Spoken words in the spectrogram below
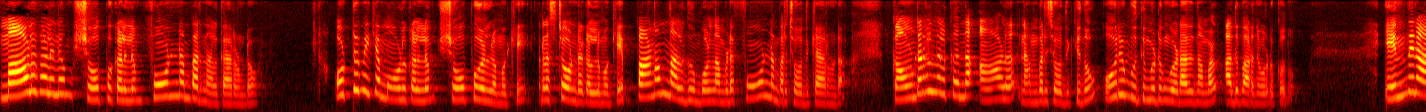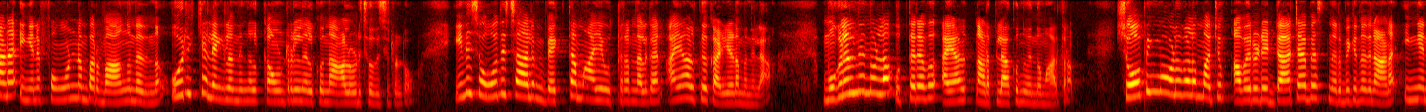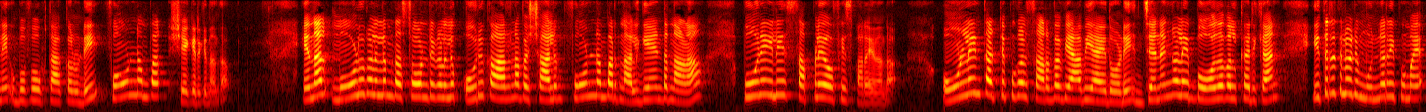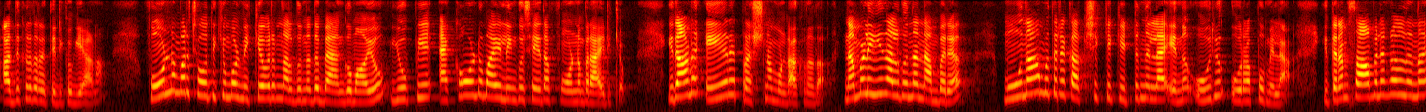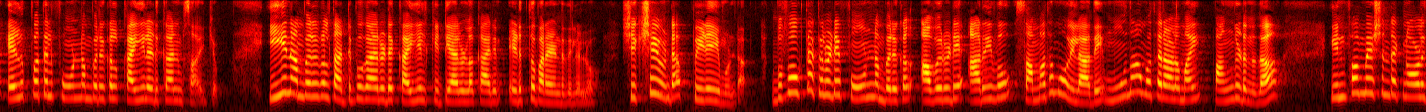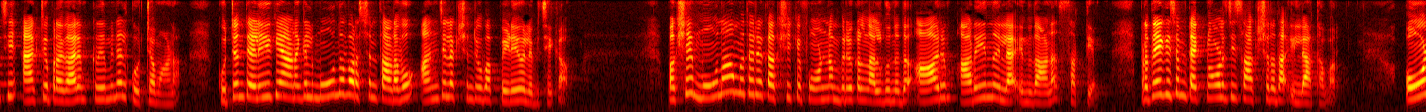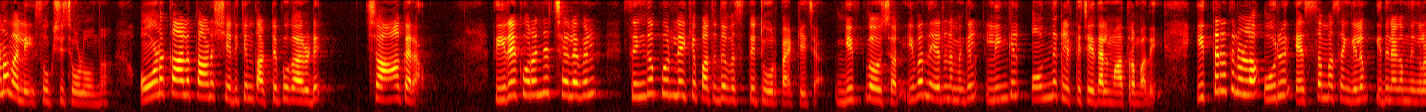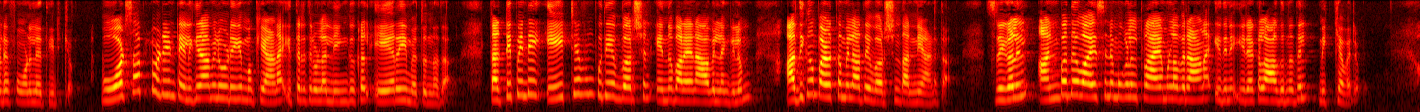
മാളുകളിലും ഷോപ്പുകളിലും phone number നൽകാറുണ്ടോ? ഒട്ടുമിക്ക മോളുകളിലും ഷോപ്പുകളിലുമൊക്കെ റെസ്റ്റോറന്റുകളിലുമൊക്കെ പണം നൽകുമ്പോൾ നമ്മുടെ ഫോൺ നമ്പർ ചോദിക്കാറുണ്ട്. കൗണ്ടറിൽ നിൽക്കുന്ന ആൾ നമ്പർ ചോദിക്കുന്നു. ഒരു ബുദ്ധിമുട്ടും കൂടാതെ നമ്മൾ അത് പറഞ്ഞു കൊടുക്കുന്നു. എന്തിനാണ് ഇങ്ങനെ ഫോൺ നമ്പർ വാങ്ങുന്നതെന്ന് ഒരിക്കലെങ്കിലും നിങ്ങൾ കൗണ്ടറിൽ നിൽക്കുന്ന ആളോട് ചോദിച്ചിട്ടുണ്ടോ? ഇനി ചോദിച്ചാലും വ്യക്തമായ ഉത്തരം നൽകാൻ അയാൾക്ക് കഴിയണമെന്നില്ല. മുകളിൽ നിന്നുള്ള ഉത്തരവ് അയാൾ നടപ്പിലാക്കുന്നു എന്ന് മാത്രം. ഷോപ്പിംഗ് മാളുകളും മറ്റും അവരുടെ ഡാറ്റാബേസ് നിർമ്മിക്കുന്നതിനാണ് ഇങ്ങനെ ഉപഭോക്താക്കളുടെ ഫോൺ നമ്പർ ശേഖരിക്കുന്നത്. എന്നാൽ മോളുകളിലും റെസ്റ്റോറന്റുകളിലും ഒരു കാരണവശാലും ഫോൺ നമ്പർ നൽകേണ്ടെന്നാണ് പൂനെയിലെ സപ്ലൈ ഓഫീസ് പറയുന്നത്. ഓൺലൈൻ തട്ടിപ്പുകൾ സർവവ്യാപിയായതോടെ ജനങ്ങളെ ബോധവൽക്കരിക്കാൻ ഇത്തരത്തിലൊരു മുന്നറിയിപ്പുമായി അധികൃതർ എത്തിയിരിക്കുകയാണ്. ഫോൺ നമ്പർ ചോദിക്കുമ്പോൾ മിക്കവരും നൽകുന്നത് ബാങ്കുമായോ യു പി ഐ അക്കൗണ്ടുമായി ലിങ്ക് ചെയ്ത ഫോൺ നമ്പർ ആയിരിക്കും ഇതാണ് ഏറെ പ്രശ്നമുണ്ടാക്കുന്നത്. നമ്മൾ ഈ നൽകുന്ന നമ്പർ മൂന്നാമതൊരു കക്ഷിക്ക് കിട്ടുന്നില്ല എന്ന് ഒരു ഉറപ്പുമില്ല. ഇത്തരം സ്ഥാപനങ്ങളിൽ നിന്ന് എളുപ്പത്തിൽ ഫോൺ നമ്പറുകൾ കയ്യിലെടുക്കാനും സാധിക്കും. ഈ നമ്പറുകൾ തട്ടിപ്പുകാരുടെ കയ്യിൽ കിട്ടിയാലുള്ള കാര്യം എടുത്തു പറയേണ്ടതില്ലല്ലോ. ശിക്ഷയുണ്ട് പിഴയുമുണ്ട്. ഉപഭോക്താക്കളുടെ ഫോൺ നമ്പറുകൾ അവരുടെ അറിവോ സമ്മതമോ ഇല്ലാതെ മൂന്നാമതൊരാളുമായി പങ്കിടുന്നത് ഇൻഫർമേഷൻ ടെക്നോളജി ആക്ട് പ്രകാരം ക്രിമിനൽ കുറ്റമാണ്. കുറ്റം തെളിയുകയാണെങ്കിൽ മൂന്ന് വർഷം തടവോ അഞ്ച് ലക്ഷം രൂപ പിഴയോ ലഭിച്ചേക്കാം. പക്ഷേ മൂന്നാമതൊരു കക്ഷിക്ക് ഫോൺ നമ്പറുകൾ നൽകുന്നത് ആരും അറിയുന്നില്ല എന്നതാണ് സത്യം. പ്രത്യേകിച്ചും ടെക്നോളജി സാക്ഷരത ഇല്ലാത്തവർ. ഓണമല്ലേ സൂക്ഷിച്ചോളൂ എന്ന്. ഓണക്കാലത്താണ് ശരിക്കും തട്ടിപ്പുകാരുടെ ചാകര. തീരെ കുറഞ്ഞ ചെലവിൽ സിംഗപ്പൂരിലേക്ക് പത്ത് ദിവസത്തെ ടൂർ പാക്കേജ് ഗിഫ്റ്റ് വൗച്ചർ ഇവ നേടണമെങ്കിൽ ലിങ്കിൽ ഒന്ന് ക്ലിക്ക് ചെയ്താൽ മാത്രം മതി. ഇത്തരത്തിലുള്ള ഒരു എസ് എം എസ് എങ്കിലും ഇതിനകം നിങ്ങളുടെ ഫോണിൽ എത്തിയിരിക്കും. വാട്സാപ്പിലൂടെയും ടെലിഗ്രാമിലൂടെയും ഒക്കെയാണ് ഇത്തരത്തിലുള്ള ലിങ്കുകൾ ഏറെയും എത്തുന്നത്. തട്ടിപ്പിന്റെ ഏറ്റവും പുതിയ വെർഷൻ എന്ന് പറയാനാവില്ലെങ്കിലും അധികം പഴക്കമില്ലാത്ത വെർഷൻ തന്നെയാണിത്. സ്ത്രീകളിൽ അൻപത് വയസ്സിന് മുകളിൽ പ്രായമുള്ളവരാണ് ഇതിന് ഇരകളാകുന്നതിൽ മിക്കവരും.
